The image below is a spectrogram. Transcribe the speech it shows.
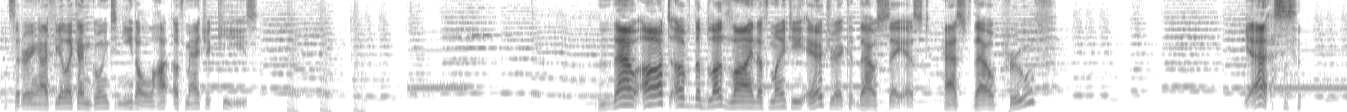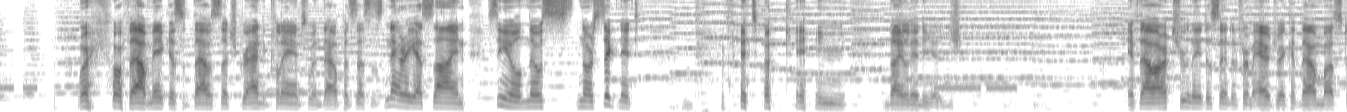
Considering I feel like I'm going to need a lot of magic keys. Thou art of the bloodline of mighty Erdrick, thou sayest. Hast thou proof? Yes. Wherefore thou makest thou such grand claims when thou possessest nary a sign, seal, no, nor signet, betokening thy lineage. If thou art truly descended from Erdrick, thou must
